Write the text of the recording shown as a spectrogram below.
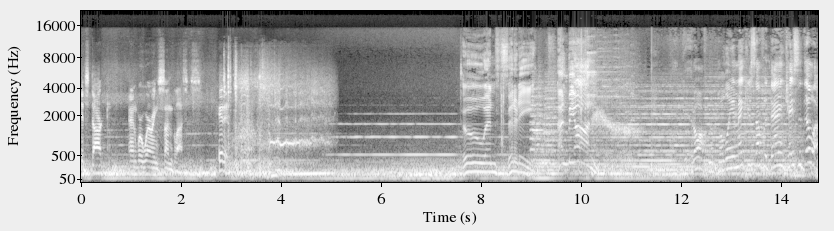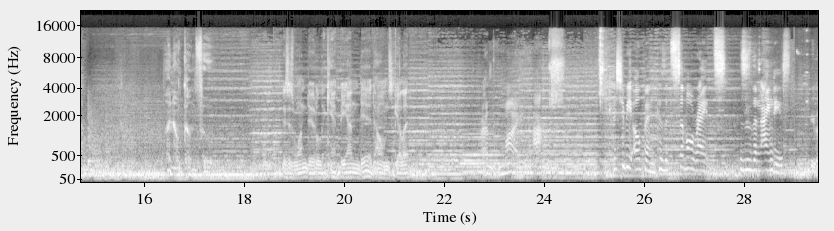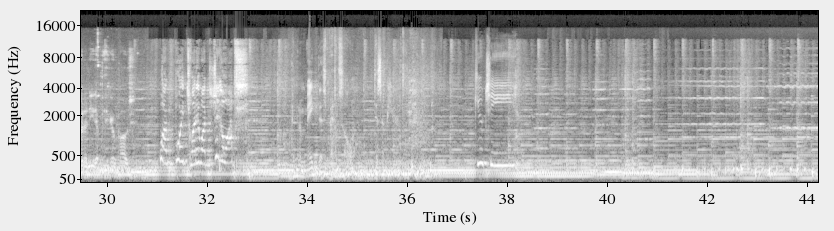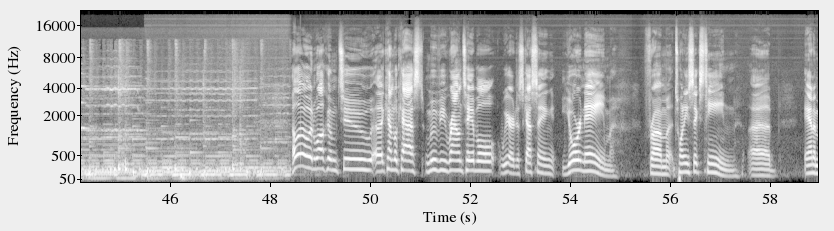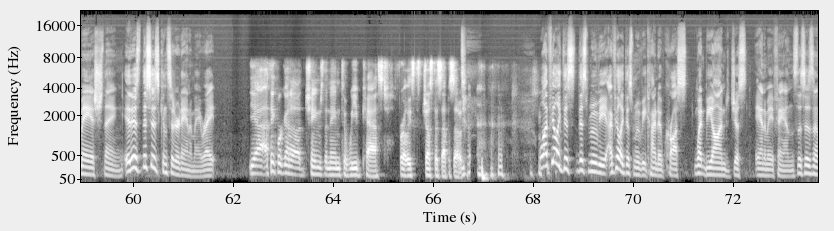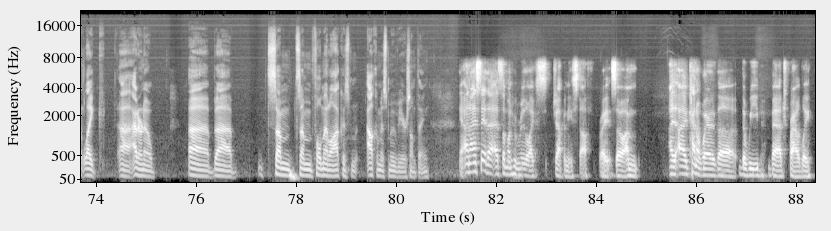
It's dark, and we're wearing sunglasses. Hit it. To infinity and beyond. Get off, Napoleon. Make yourself a dang quesadilla. I know Kung Fu. This is one doodle that can't be undid, Holmes Gillett. And my axe. This should be open because it's civil rights. This is the 90s. You're gonna need a bigger boat. 1.21 gigawatts. I'm gonna make this pencil disappear. Gucci. Hello and welcome to uh, Candlecast Movie Roundtable. We are discussing Your Name from 2016, uh, anime-ish thing. It is. This is considered anime, right? Yeah, I think we're gonna change the name to Weebcast for at least just this episode. Well, I feel like this this movie. I feel like this movie kind of crossed went beyond just anime fans. This isn't like uh, I don't know, uh, uh, some some Full Metal Alchemist, Alchemist movie or something. yeah, and I say that as someone who really likes Japanese stuff, right? So I'm, I, I kind of wear the the Weeb badge proudly.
